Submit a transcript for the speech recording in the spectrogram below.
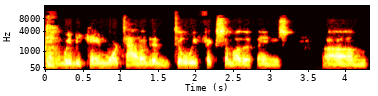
we became more talented, until we fixed some other things, um,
